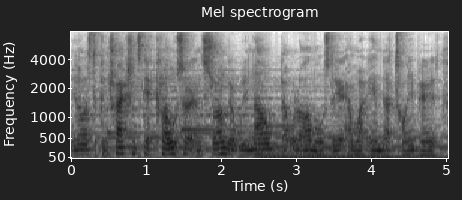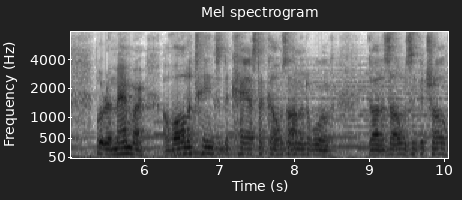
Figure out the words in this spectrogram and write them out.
You know, as the contractions get closer and stronger, we know that we're almost there and we're in that time period. But remember, of all the things and the chaos that goes on in the world, God is always in control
